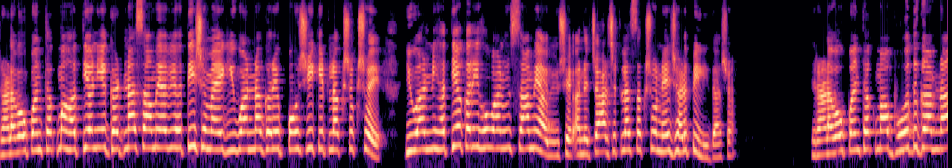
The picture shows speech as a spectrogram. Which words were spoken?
રાણાવાવ પંથકમાં હત્યાની એક ઘટના સામે આવી હતી, જેમાં એક યુવાનના ઘરે પહોંચી કેટલાક શખ્સોએ યુવાનની હત્યા કરી હોવાનું સામે આવ્યું છે અને ચાર જેટલા શખ્સોને ઝડપી લીધા છે. રાણાવાવ પંથકમાં ભોદ ગામના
